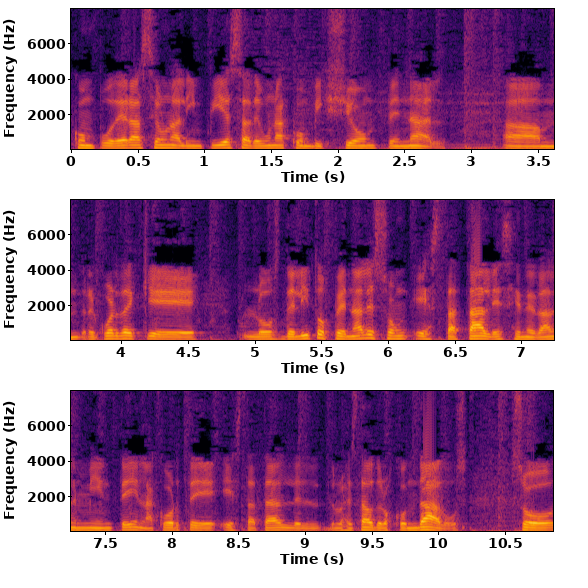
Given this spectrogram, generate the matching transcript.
con poder hacer una limpieza de una convicción penal. Um, recuerde que los delitos penales son estatales generalmente en la Corte Estatal de los Estados de los Condados. su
